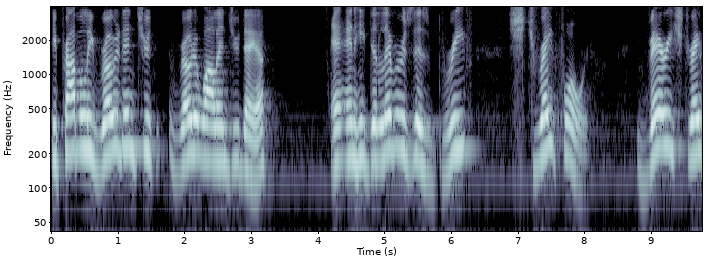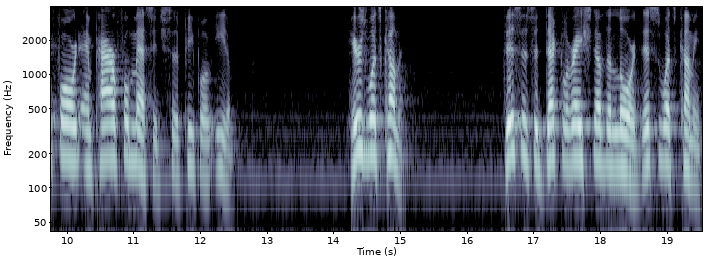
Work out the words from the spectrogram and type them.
he probably wrote it, in, wrote it while in Judea. And, and he delivers this brief, straightforward, very straightforward and powerful message to the people of Edom. Here's what's coming This is a declaration of the Lord. This is what's coming.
